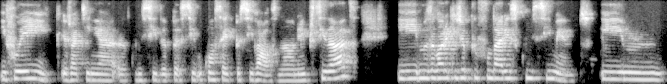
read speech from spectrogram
E foi aí que eu já tinha conhecido o conceito Passive na universidade, e, mas agora quis aprofundar esse conhecimento. E, um,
